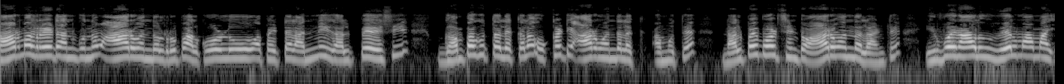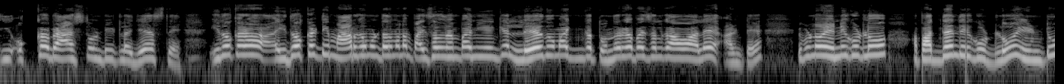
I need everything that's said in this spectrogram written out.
నార్మల్ రేట్ అనుకుందాం ఆరు వందల రూపాయలు. కోళ్ళు ఆ పెట్టెలు అన్నీ కలిపేసి గంపగుత్త లెక్కలో ఒకటి ఆరు వందలకి అమ్మితే నలభై బర్డ్స్ ఇంటూ ఆరు వందలు అంటే ఇరవై నాలుగు వేలు మామ ఈ ఒక్క బ్యాచ్ తోటి ఇట్లా చేస్తే. ఇదొక ఇదొకటి మార్గం ఉంటుంది మనం పైసలు సంపాదించే లేదు మాకు ఇంకా తొందరగా పైసలు కావాలి అంటే ఇప్పుడు నువ్వు ఎన్ని గుడ్లు? పద్దెనిమిది గుడ్లు ఇంటూ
